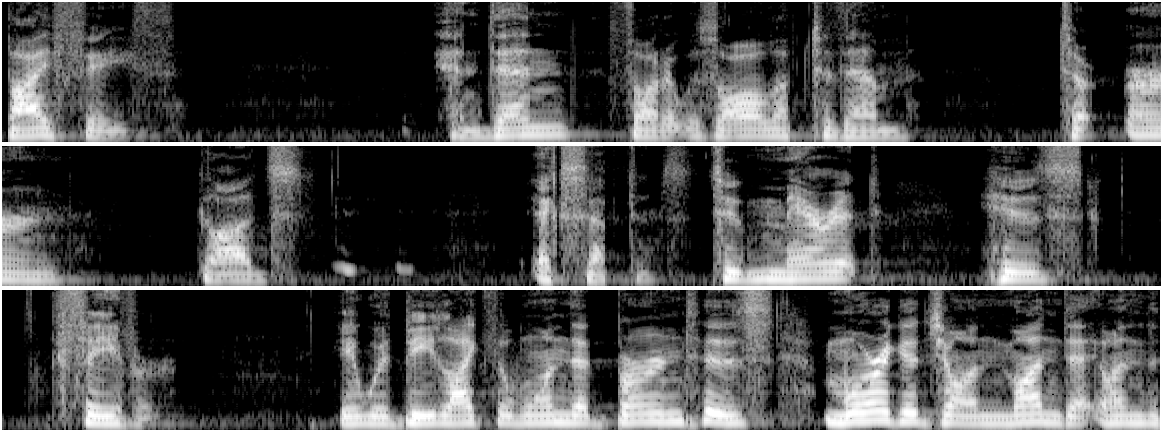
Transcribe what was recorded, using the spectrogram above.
by faith and then thought it was all up to them to earn God's acceptance, to merit his favor. It would be like the one that burned his mortgage on Monday, on,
